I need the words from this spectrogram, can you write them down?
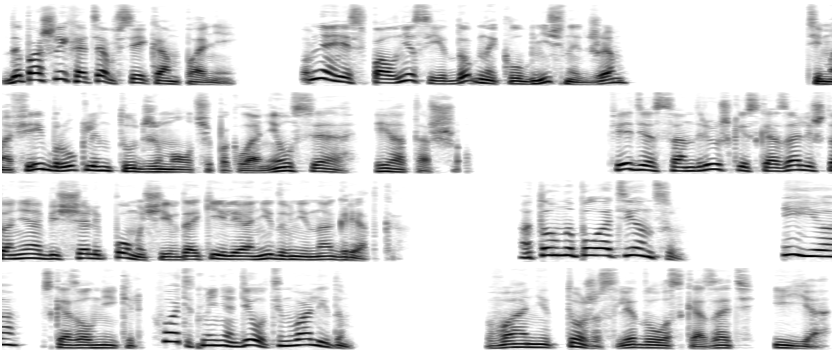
«Да пошли хотя бы всей компанией. У меня есть вполне съедобный клубничный джем». Тимофей Бруклин тут же молча поклонился и отошел. Федя с Андрюшкой сказали, что они обещали помощь Евдокии Леонидовне на грядках. «А то на полотенцем». «И я», — сказал Никель, — «хватит меня делать инвалидом». Ване тоже следовало сказать «и я»,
